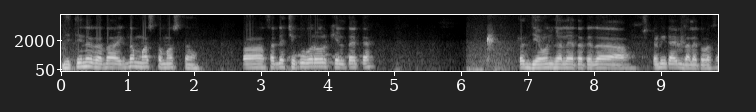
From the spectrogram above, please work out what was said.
जितेंद्र दादा एकदम मस्त मस्त. सध्या चिकू बरोबर खेळतायत त्या. तर जेवण झालंय आता त्याचा स्टडी टाइम झालाय थोडासा.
